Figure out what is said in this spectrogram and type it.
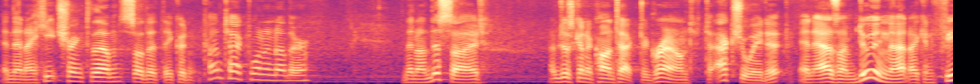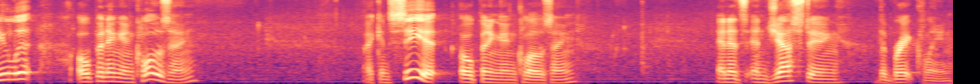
and then I heat shrinked them so that they couldn't contact one another. And then on this side, I'm just gonna contact to ground to actuate it. And as I'm doing that, I can feel it opening and closing. I can see it opening and closing, and it's ingesting the brake clean.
